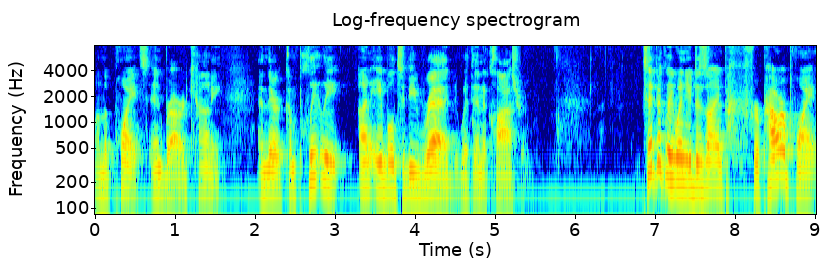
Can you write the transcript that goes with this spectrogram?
on the points in Broward County. And they're completely unable to be read within a classroom. Typically, when you design for PowerPoint,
